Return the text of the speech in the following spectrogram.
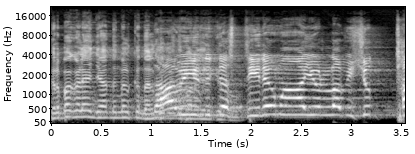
കൃപകളെ ഞാൻ നിങ്ങൾക്ക് നൽകും ദാവീദിന്റെ സ്ഥിരമായുള്ള വിശുദ്ധ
